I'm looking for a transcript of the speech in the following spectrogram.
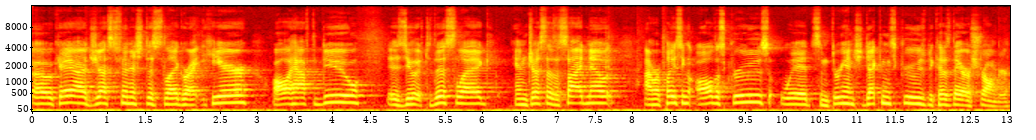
Okay, I just finished this leg right here. All I have to do is do it to this leg and just as a side note, I'm replacing all the screws with some 3 inch decking screws because they are stronger.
